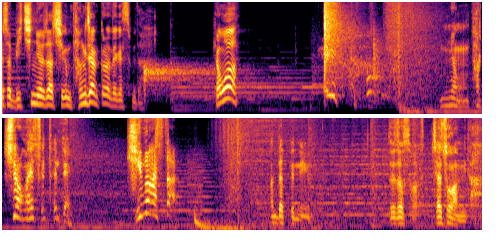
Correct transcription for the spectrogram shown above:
저 미친 여자 지금 당장 끌어내겠습니다. 경원! 분명 닥치라고 했을 텐데 기마스다. 안 대표님 늦어서 죄송합니다.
